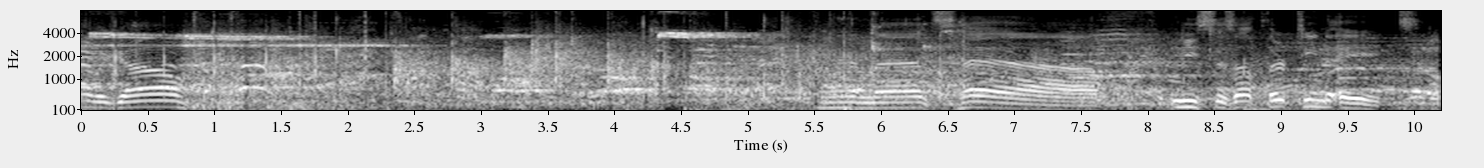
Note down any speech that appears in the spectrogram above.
There we go. And that's half. East is up 13 to 8.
